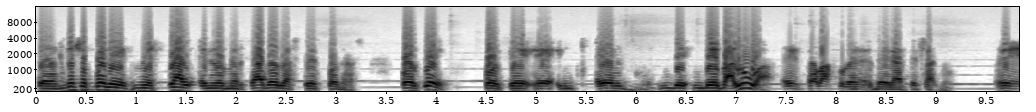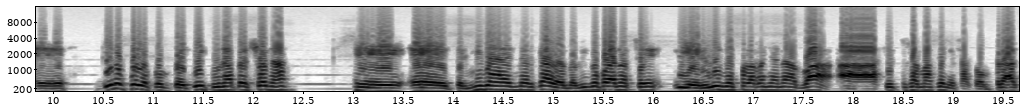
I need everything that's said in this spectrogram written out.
Pero no se puede mezclar en los mercados las tres zonas. ¿Por qué? Porque eh, devalúa el trabajo del artesano. Eh, yo no puedo competir con una persona que eh, termina el mercado el domingo por la noche y el lunes por la mañana va a ciertos almacenes a comprar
